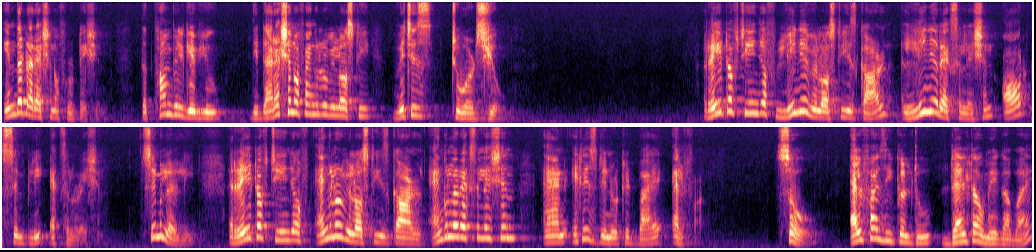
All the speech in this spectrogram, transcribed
in the direction of rotation. The thumb will give you the direction of angular velocity which is towards you. Rate of change of linear velocity is called linear acceleration or simply acceleration. Similarly, rate of change of angular velocity is called angular acceleration and it is denoted by alpha. So, alpha is equal to delta omega by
